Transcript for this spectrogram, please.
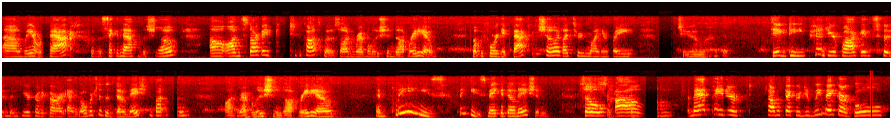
Uh, we are back for the second half of the show uh, on Stargate to the Cosmos on Revolution.radio. But before we get back to the show, I'd like to remind everybody to dig deep into your pockets, your credit card, and go over to the donation button on Revolution.radio. And please, please make a donation. So, um, Mad Painter Thomas Becker, did we make our goal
